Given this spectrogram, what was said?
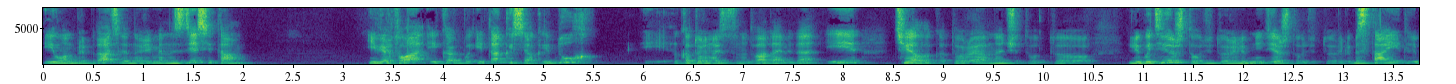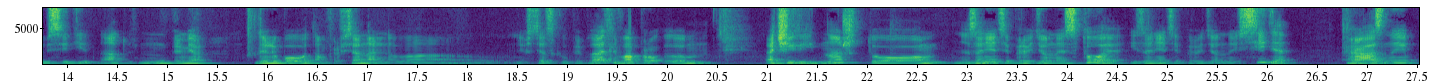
и он преподаватель одновременно здесь и там. И виртуа, и как бы и так, и сяк, и дух, и- который носится над водами, да, и тело, которое, значит, вот э, либо держит аудиторию, либо не держит аудиторию, либо стоит, либо сидит. Да? То есть, ну, например, для любого там профессионального э, университетского преподавателя вопро- эм, очевидно, что занятия, проведенные стоя, и занятия, проведенные сидя, разные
